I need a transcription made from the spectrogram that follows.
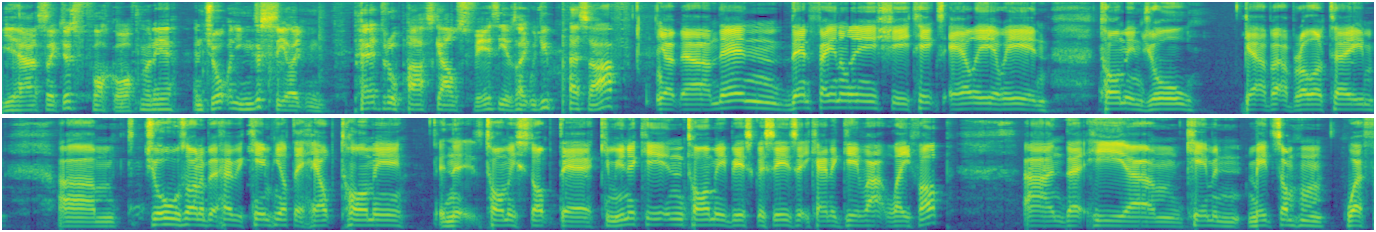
Yeah, it's like just fuck off, Maria. And Joe, and you can just see like in Pedro Pascal's face, he was like, "Would you piss off?" Yeah, um, then then finally she takes Ellie away, and Tommy and Joel get a bit of brother time. Um, Joel's on about how he came here to help Tommy, and that Tommy stopped uh, communicating. Tommy basically says that he kind of gave that life up, and that he um, came and made something with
